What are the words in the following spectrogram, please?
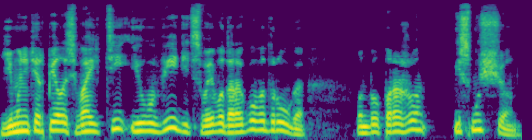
Ему не терпелось войти и увидеть своего дорогого друга. Он был поражен и смущен.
